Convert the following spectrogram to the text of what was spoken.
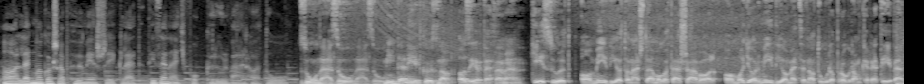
a legmagasabb hőmérséklet 11 fok körül várható. Zónázó. Zónázó. Minden hétköznap azért efemen. Készült a médiatanás támogatásával a Magyar Média Mecenatúra program keretében.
